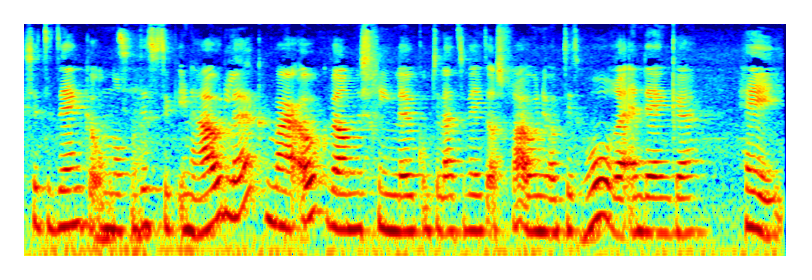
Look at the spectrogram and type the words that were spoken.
Ik zit te denken om nog, dit is natuurlijk inhoudelijk, maar ook wel misschien leuk om te laten weten als vrouwen nu ook dit horen en denken: hey,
